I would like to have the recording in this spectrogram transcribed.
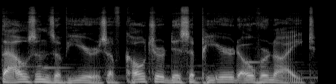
thousands of years of culture disappeared overnight.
